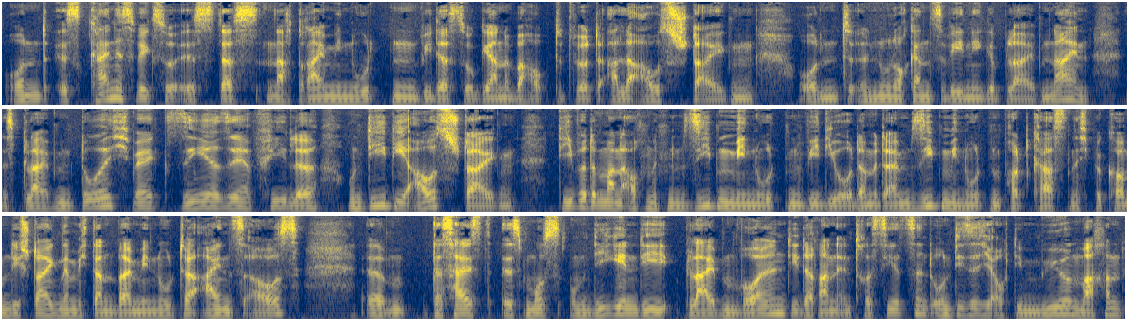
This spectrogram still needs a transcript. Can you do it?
und es keineswegs so ist, dass nach drei Minuten, wie das so gerne behauptet wird, alle aussteigen und äh, nur noch ganz wenige bleiben. Nein, es bleiben durchweg sehr, sehr viele. Und die, die aussteigen, die würde man auch mit einem sieben Minuten Video oder mit einem sieben Minuten Podcast nicht bekommen. Die steigen nämlich dann bei Minute eins aus. Ähm, das heißt, es muss um die gehen, die bleiben wollen, die daran interessiert sind und die sich auch die Mühe machen,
